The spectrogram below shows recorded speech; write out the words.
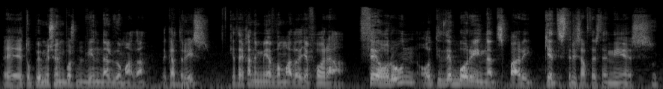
Ε, το οποίο Mission Impossible βγαίνει την άλλη εβδομάδα, 13, και θα είχαν μία εβδομάδα διαφορά. Θεωρούν ότι δεν μπορεί να τις πάρει και τις τρεις αυτές ταινίες Οκ.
